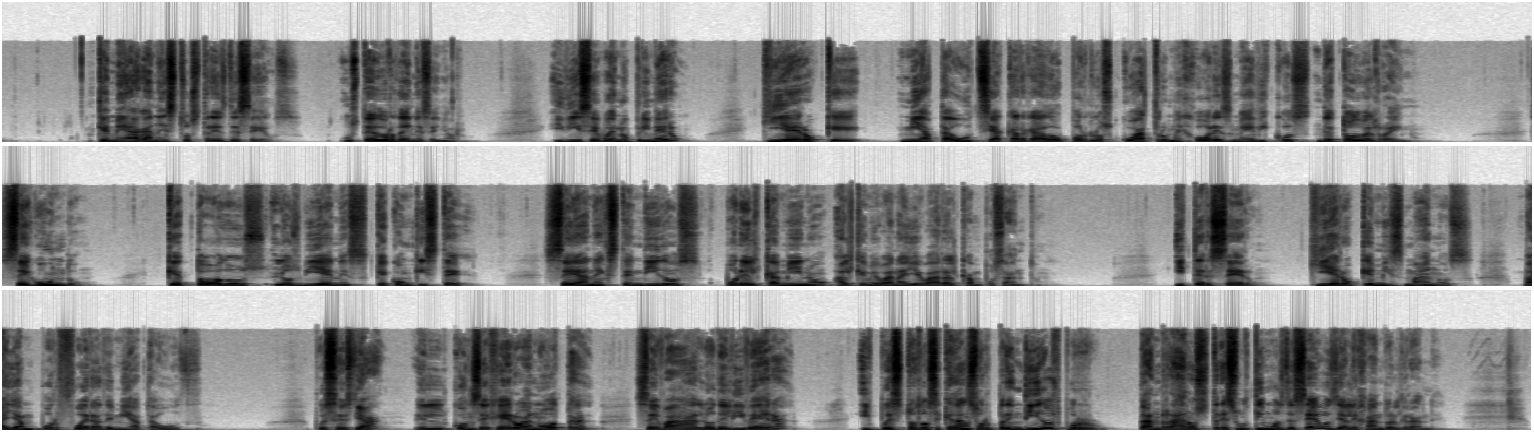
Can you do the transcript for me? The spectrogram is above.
que me hagan estos tres deseos. Usted ordene, Señor. Y dice, bueno, primero, quiero que mi ataúd se ha cargado por los cuatro mejores médicos de todo el reino. Segundo, que todos los bienes que conquisté sean extendidos por el camino al que me van a llevar al camposanto. Y tercero, quiero que mis manos vayan por fuera de mi ataúd. Pues es ya, el consejero anota, se va, lo delibera y pues todos se quedan sorprendidos por tan raros tres últimos deseos de Alejandro el Grande.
